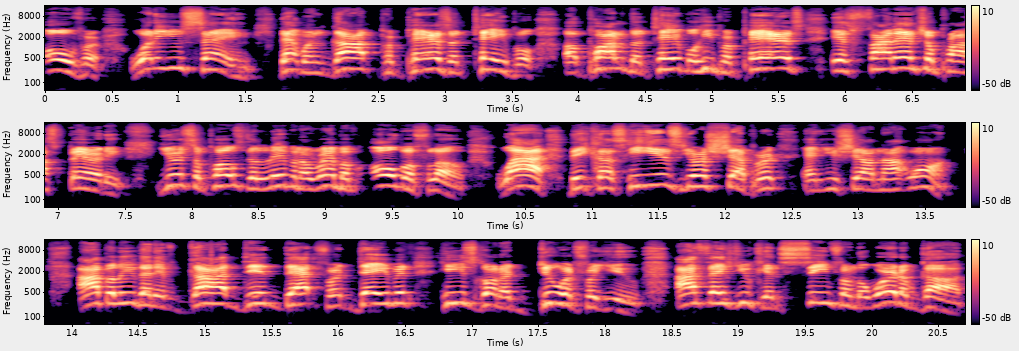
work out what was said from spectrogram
over. What are you saying? That when God prepares a table, a part of the table he prepares is financial prosperity. You're supposed to live in a realm of overflow. Why? Because he is your shepherd and you shall not want. I believe that if God did that for David, he's going to do it for you. I think you can see from the word of God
